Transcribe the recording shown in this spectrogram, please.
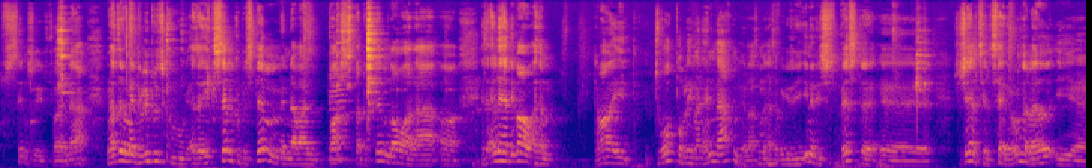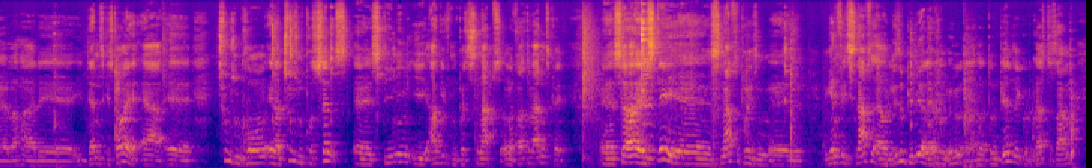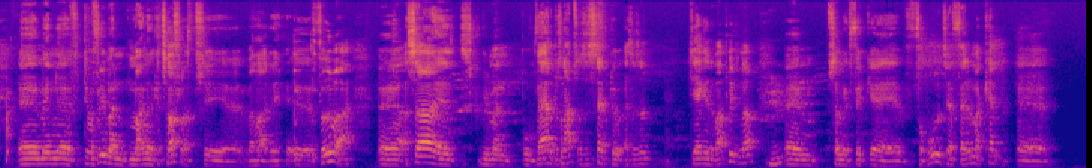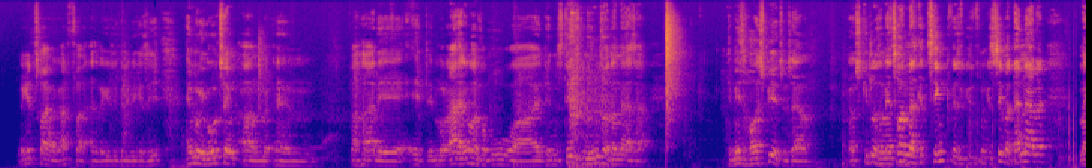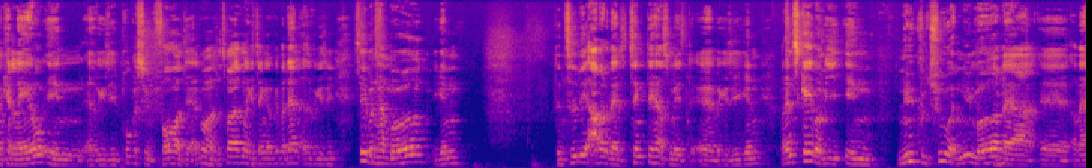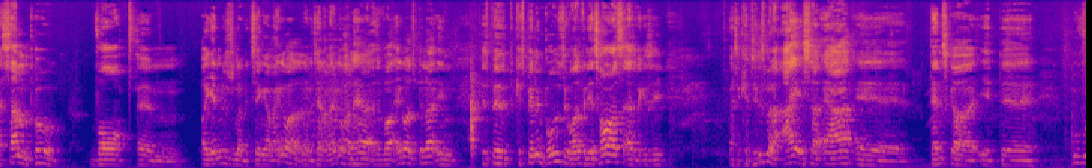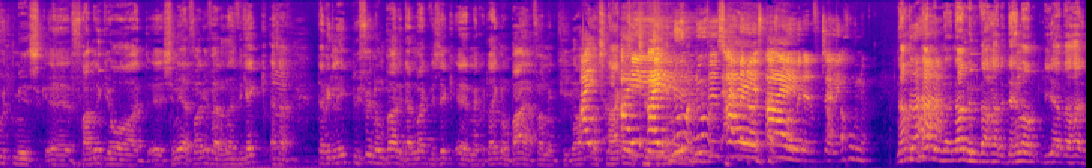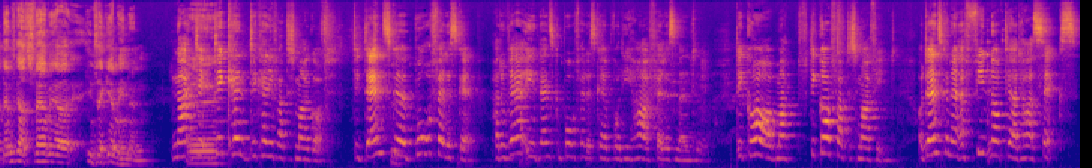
sindssygt for en nær. Men også det der med, at du lige pludselig skulle, altså ikke selv kunne bestemme, men der var en boss, der bestemte over dig, og altså alt det her, det var jo, altså, der var et drukproblem af en anden verden, eller sådan, altså vi kan sige, en af de bedste øh, socialtiltag, der nogen har lavet i, øh, hvad har det, øh, i dansk historie, er øh, 1000 kroner, eller 1000 procents øh, stigning i afgiften på snaps under 1. verdenskrig. Øh, så øh, steg øh, snapseprisen, øh, igen fordi snapset er jo lidt billigere at lave som øl, eller sådan noget. På en kunne det koste det samme. Øh, men øh, det var fordi, man manglede kartofler til, øh, hvad hedder det, øh, fødevarer. Øh, og så øh, ville man bruge værte på snaps, og så satte du, altså så jackede det bare prisen op, mm. øhm, som jo fik øh, forbruget til at falde markant. Øh, hvilket tror jeg var godt for, altså vi kan, vi kan sige, alle mulige gode ting om, øhm, hvad har det, et moderat alkoholforbrug og den æstetiske nydelse og sådan, men altså, det mest høje spiritus er jo, er jo skidt, men jeg tror, at man skal tænke, hvis man kan se, hvordan er det, man kan lave en, altså vi kan sige, et progressivt forhold til alkohol, så tror jeg også, man kan tænke, okay, hvordan, altså vi kan sige, se på den her måde, igen, den tidlige arbejderbevægelse tænkte det her som et, øh, hvad kan jeg sige igen, hvordan skaber vi en ny kultur, en ny måde at være, øh, at være sammen på, hvor, øh, og igen, når vi tænker om alkohol, når vi taler om alkohol her, altså hvor alkohol spiller en, kan, spille, kan spille en positiv rolle, fordi jeg tror også, altså, hvad kan sige, altså kapitalisme eller ej, så er øh, danskere et øh, urytmisk, øh, fremmedgjort, øh, generet folkefærd. Vi kan ikke, altså, der ville ikke blive født nogle børn i Danmark, hvis ikke øh, man kunne drikke nogle bajer, før man gik op ej, og snakkede ej, til... Ej, nu, nu, det skal man også på med den fortælling. Nej, men, nej, men, nej, men hvad har det, det handler om, vi er, hvad har det, danskere er svært ved at interagere med hinanden. Nej, det, øh. det, kan, det kan de faktisk meget godt. Det danske ja. bofællesskab, har du været i et danske bofællesskab, hvor de har fælles måltider? Det går, det går faktisk meget fint. Og danskerne er fint nok til at have sex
